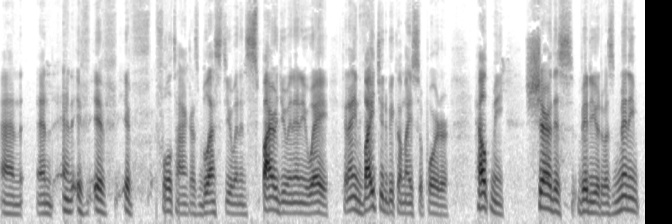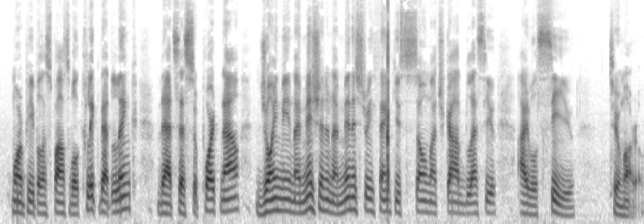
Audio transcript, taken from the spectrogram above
and and and if if if Full Tank has blessed you and inspired you in any way, can I invite you to become my supporter? Help me share this video to as many more people as possible. Click that link that says support now. Join me in my mission and my ministry. Thank you so much. God bless you. I will see you tomorrow.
